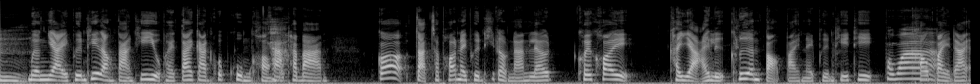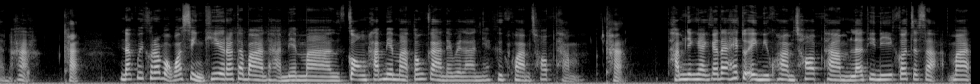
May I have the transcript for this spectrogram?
อืมเมืองใหญ่พื้นที่ต่างๆ ที่อยู่ภายใต้การควบคุมของค่ะรัฐบาล ก็จัดเฉพาะในพื้นที่เหล่านั้นแล้วค่อยๆ ขยายหรือเคลื่อนต่อไปในพื้นที่ที่เพราะว่าเข้าไปได้อนาคค่ะตค่ะ นักวิเคราะห์บอกว่าสิ่งที่รัฐบาลทหารเมียนมาหรือกองทัพเมียนมาต้องการในเวลาเนี้ยคือความชอบธรรมค่ะทำยังไงก็ได้ให้ตัวเองมีความชอบธรรมแล้วทีนี้ก็จะสามารถ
